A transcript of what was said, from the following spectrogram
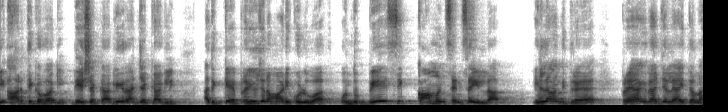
ಈ ಆರ್ಥಿಕವಾಗಿ ದೇಶಕ್ಕಾಗ್ಲಿ, ರಾಜ್ಯಕ್ಕಾಗಲಿ ಅದಕ್ಕೆ ಪ್ರಯೋಜನ ಮಾಡಿಕೊಳ್ಳುವ ಒಂದು ಬೇಸಿಕ್ ಕಾಮನ್ ಸೆನ್ಸೇ ಇಲ್ಲ. ಇಲ್ಲ ಅಂದಿದ್ರೆ ಪ್ರಯಾಗ್ರಾಜಲ್ಲಿ ಆಯ್ತಲ್ಲ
